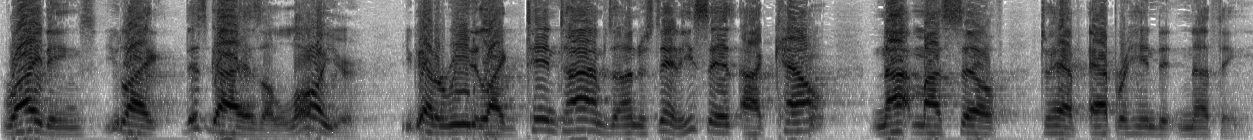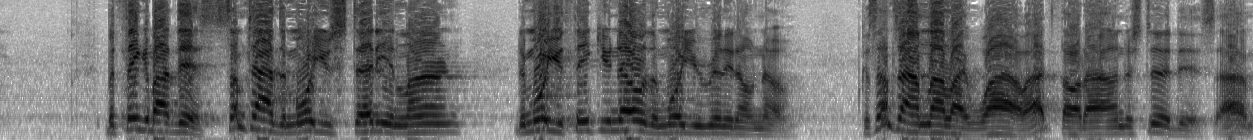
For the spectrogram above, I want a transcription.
writings, you like, this guy is a lawyer. You got to read it like 10 times to understand. He says, I count not myself to have apprehended nothing. But think about this. Sometimes the more you study and learn, the more you think you know, the more you really don't know. Because sometimes I'm not like, wow, I thought I understood this. I,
